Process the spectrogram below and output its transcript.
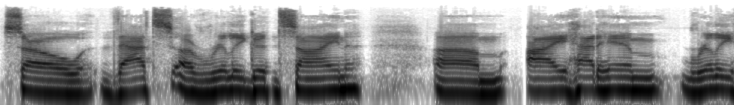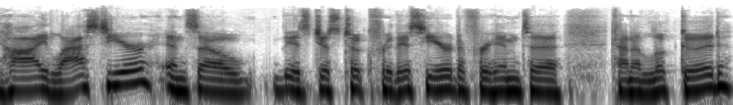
So that's a really good sign. Um, I had him really high last year, and so it just took for this year to for him to kind of look good.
